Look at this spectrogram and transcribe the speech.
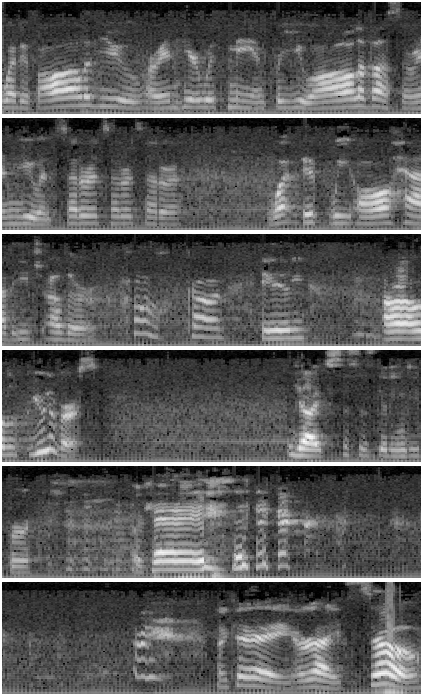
What if all of you are in here with me, and for you, all of us are in you, etc., etc., etc.? What if we all have each other, oh God, in our own universe? Yikes, this is getting deeper. Okay. okay, all right. So,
